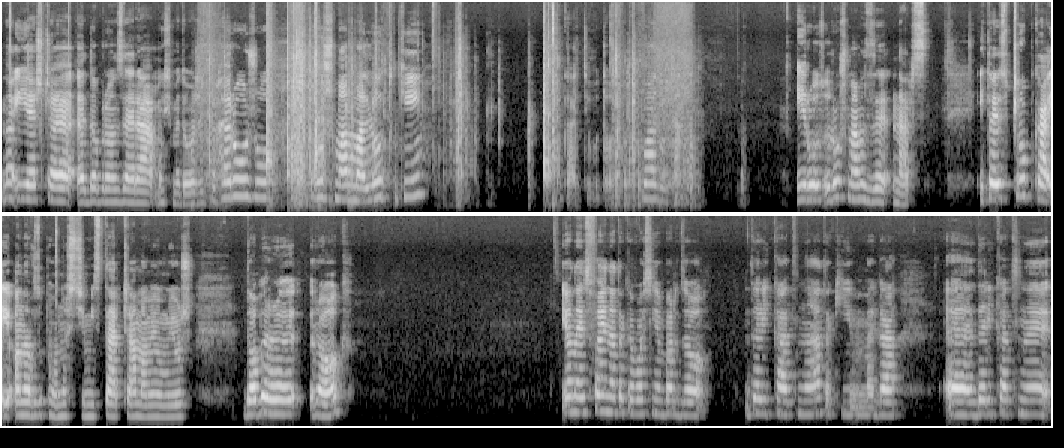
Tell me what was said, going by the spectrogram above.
No i jeszcze e, do bronzera musimy dołożyć trochę różu. Róż mam malutki. Czekajcie, bo to od ten. I róż, róż mam z NARS. I to jest próbka i ona w zupełności mi starcza. Mam ją już dobry rok. I ona jest fajna, taka właśnie bardzo delikatna, taki mega delikatny,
